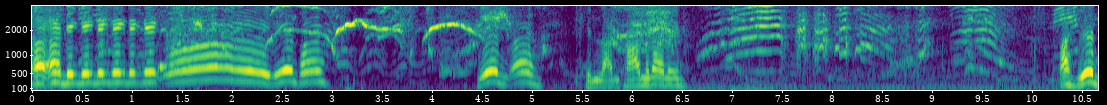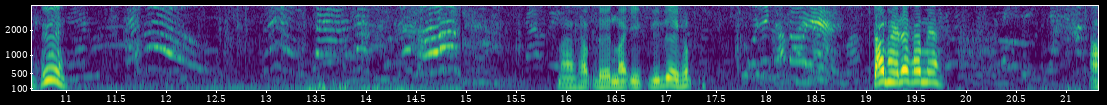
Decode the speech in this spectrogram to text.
เออเด็กเด็กเด็กเด็กเด็กเด็กโอ้ยเรียนถอยเรียนเอ้ยเห็นหลานขาไม่ได้เลยไปเรียนฮึมาครับเดินมาอีกเรื่อยๆครับจำให้ได้ครับแม่อะ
